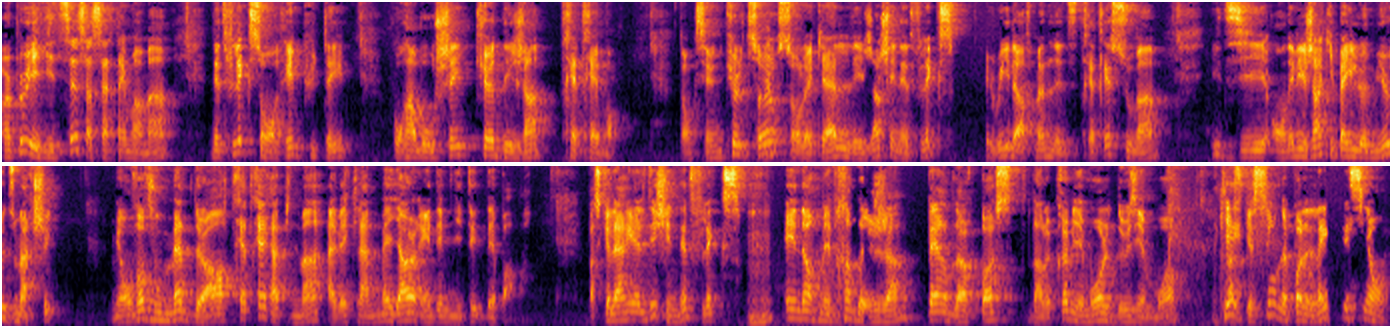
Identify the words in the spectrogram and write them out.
un peu élitiste à certains moments, Netflix sont réputés pour embaucher que des gens très, très bons. Donc, c'est une culture sur laquelle les gens chez Netflix, et Reid Hoffman le dit très, très souvent, il dit, on est les gens qui payent le mieux du marché, mais on va vous mettre dehors très, très rapidement avec la meilleure indemnité de départ. Parce que la réalité chez Netflix, mhm. énormément de gens perdent leur poste dans le premier mois, le deuxième mois. Parce que si on n'a pas l'impression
